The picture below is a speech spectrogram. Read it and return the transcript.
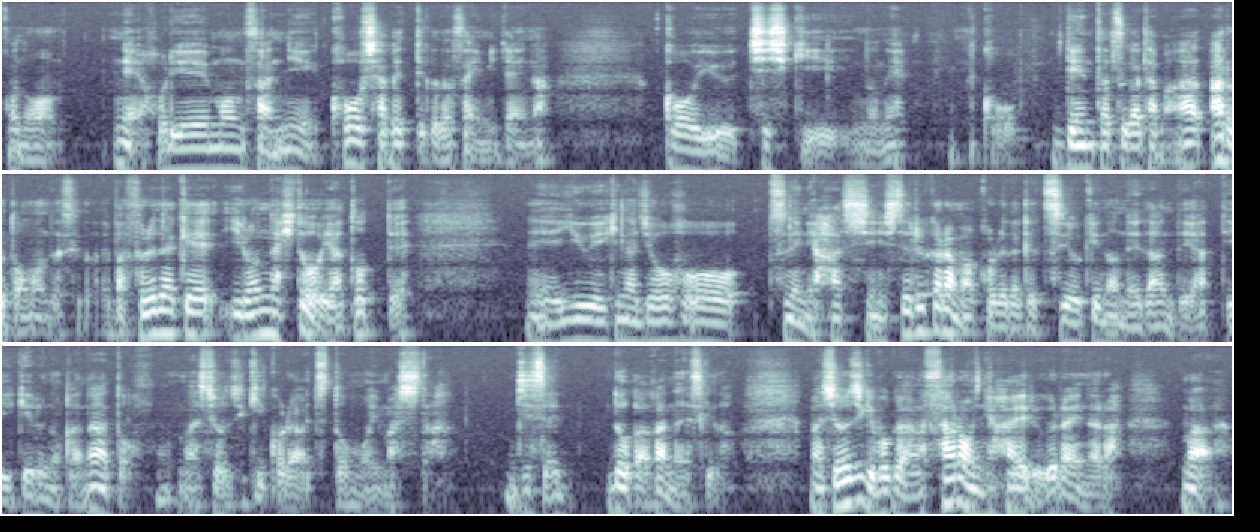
このねホリエモンさんにこう喋ってくださいみたいなこういう知識のねこう伝達が多分あると思うんですけどやっぱそれだけいろんな人を雇って、え、有益な情報を常に発信してるから、まあ、これだけ強気の値段でやっていけるのかなと、まあ、正直これはちょっと思いました。実際どうか分かんないですけど、まあ、正直僕はサロンに入るぐらいならまあ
